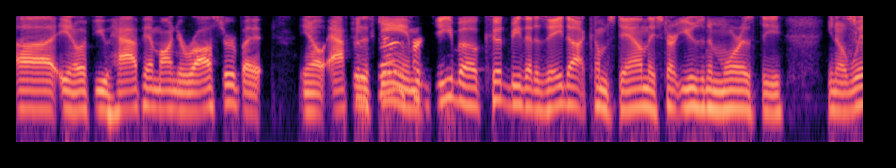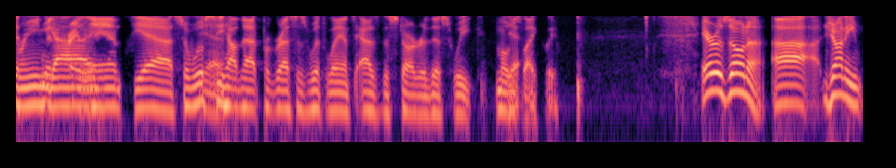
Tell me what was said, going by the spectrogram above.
Uh, you know, if you have him on your roster, but you know, after this game, for Deebo could be that as aDOT comes down, they start using him more as the, you know, Screen with guy. Trey Lance. Yeah, so we'll see how that progresses with Lance as the starter this week, most Yeah. likely. Arizona, uh, Johnny,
